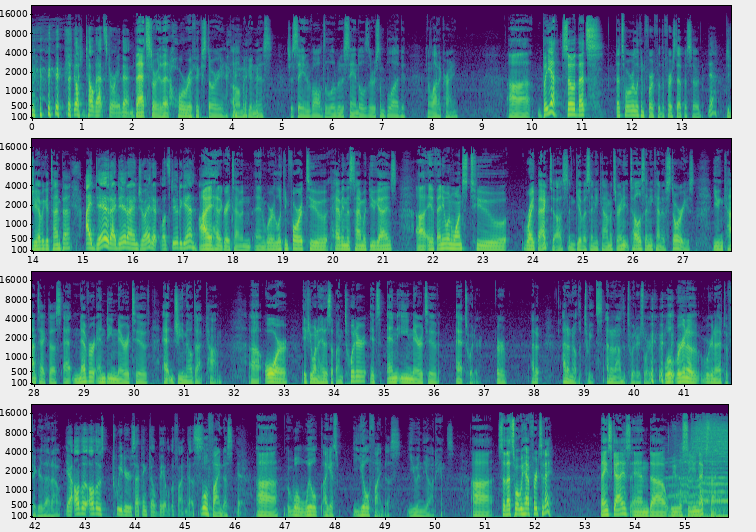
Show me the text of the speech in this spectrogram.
You'll have to tell that story then. that story, that horrific story. Oh my goodness! Just say it involved a little bit of sandals. There was some blood and a lot of crying. Uh, but yeah, so that's that's what we're looking for for the first episode. Yeah. Did you have a good time, Pat? I did. I did. I enjoyed it. Let's do it again. I had a great time, and, and we're looking forward to having this time with you guys. Uh, if anyone wants to write back to us and give us any comments or any tell us any kind of stories, you can contact us at neverendingnarrative at gmail.com. Uh, or if you want to hit us up on Twitter, it's ne narrative at Twitter. Or I don't I don't know the tweets. I don't know how the Twitters work. we'll, we're gonna we're gonna have to figure that out. Yeah, all the all those tweeters, I think they'll be able to find us. We'll find us. Yeah. Uh, well, we'll. I guess you'll find us, you in the audience. Uh, so that's what we have for today. Thanks, guys, and uh, we will see you next time.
